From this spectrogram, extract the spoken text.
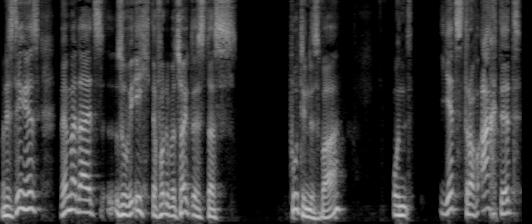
Und das Ding ist, wenn man da jetzt, so wie ich, davon überzeugt ist, dass Putin das war und jetzt darauf achtet,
